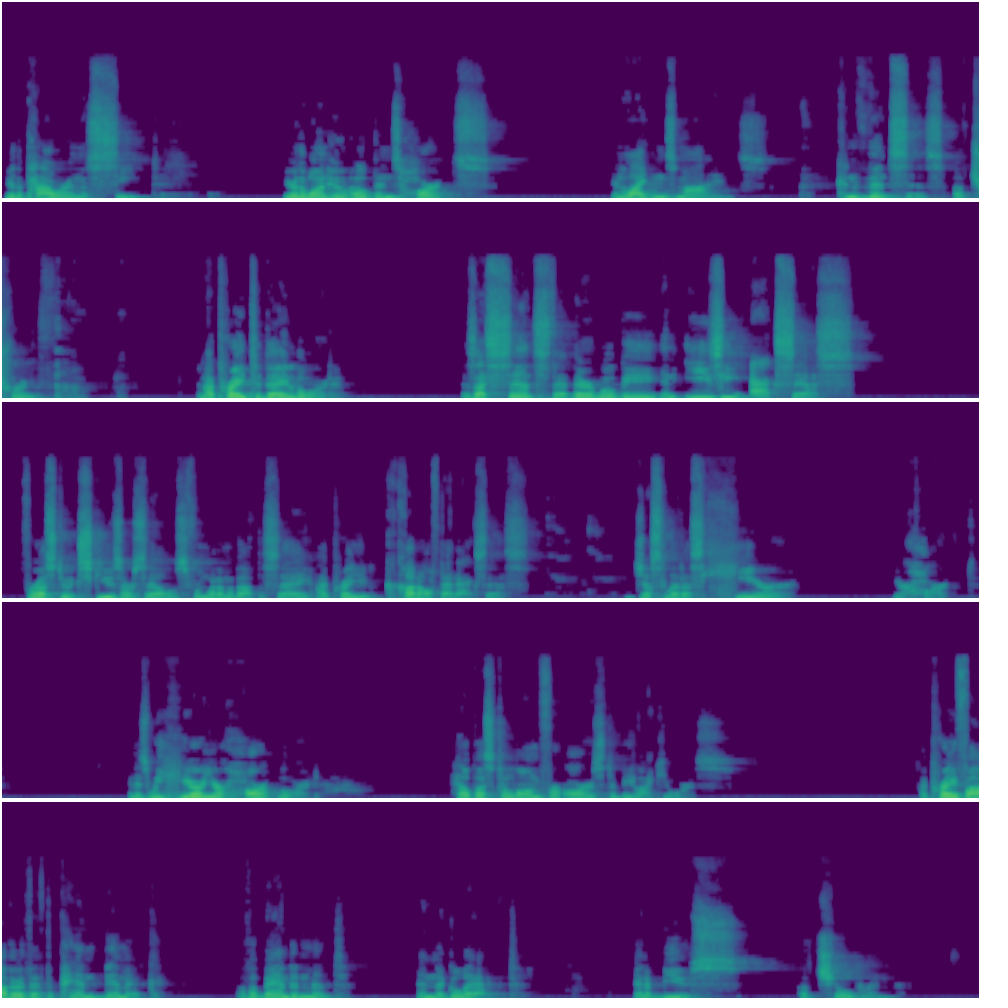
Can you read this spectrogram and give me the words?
You're the power in the seat. You're the one who opens hearts, enlightens minds, convinces of truth. And I pray today, Lord, as I sense that there will be an easy access for us to excuse ourselves from what I'm about to say, I pray you'd cut off that access. Just let us hear your heart. And as we hear your heart, Lord, help us to long for ours to be like yours. I pray, Father, that the pandemic of abandonment and neglect and abuse of children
